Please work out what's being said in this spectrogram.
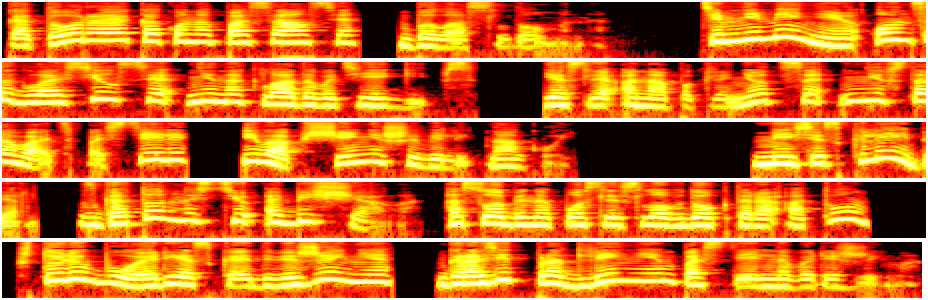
которая, как он опасался, была сломана. Тем не менее, он согласился не накладывать ей гипс, если она поклянется не вставать с постели и вообще не шевелить ногой. Миссис Клейберн с готовностью обещала, особенно после слов доктора о том, что любое резкое движение грозит продлением постельного режима.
